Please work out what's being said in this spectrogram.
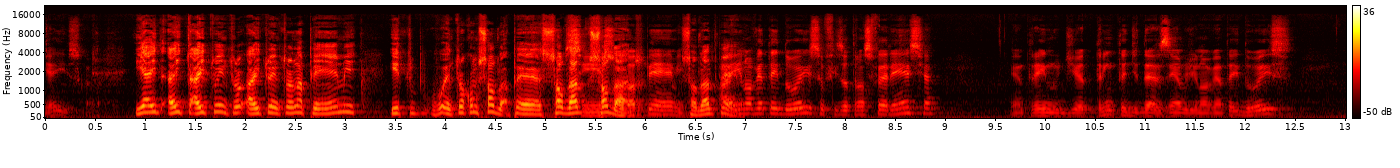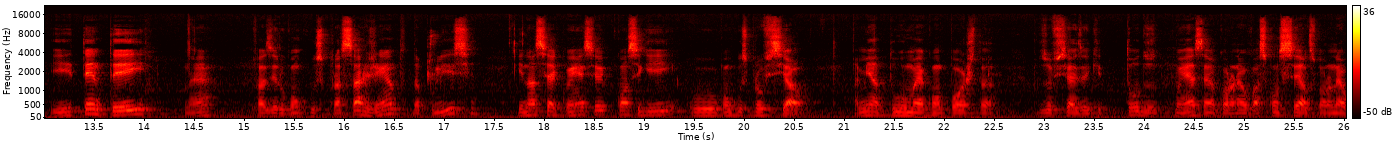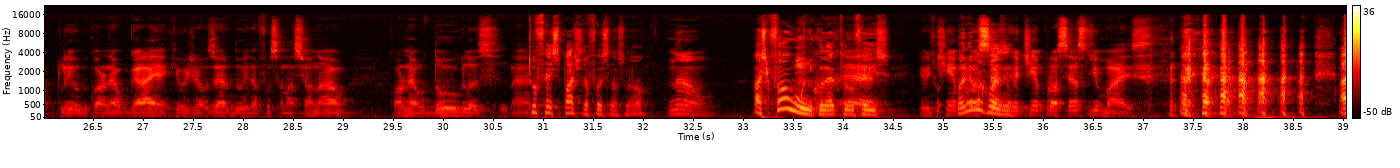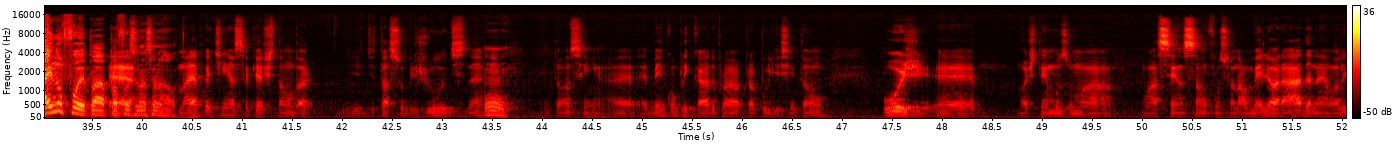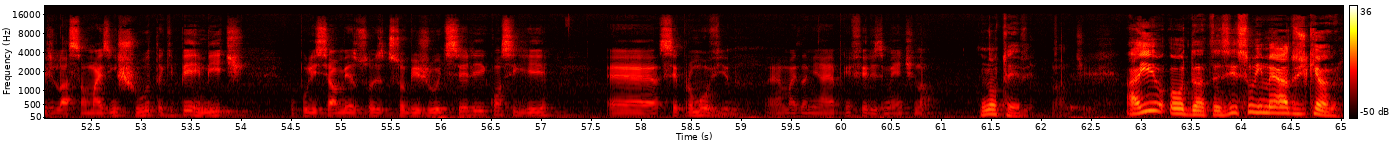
E é isso, cara. E aí, aí, aí, tu entrou, aí tu entrou na PM e tu entrou como soldado. é, soldado, Sim, soldado. soldado PM. Soldado Aí PM. em 92 eu fiz a transferência, entrei no dia 30 de dezembro de 92 e tentei né, fazer o concurso para sargento da polícia e na sequência consegui o concurso para oficial. A minha turma é composta dos oficiais aí que todos conhecem, né? o Coronel Vasconcelos, Coronel Cleudo, Coronel Gaia, que hoje é o 02 da Força Nacional, Coronel Douglas, né? Tu fez parte da Força Nacional? Não, Acho que foi o único, né, que tu não É. fez. Eu tinha, A processo, coisa. eu tinha processo demais. Aí não foi pra É, Força Nacional. Na época tinha essa questão da, de estar sob júdice, né? Hum. Então, assim, é, é bem complicado para a polícia. Então, hoje, é, nós temos uma, uma ascensão funcional melhorada, né? Uma legislação mais enxuta que permite o policial mesmo so- sob júdice ele conseguir é, ser promovido. Né? Mas na minha época, infelizmente, não. Não teve. não tive. Aí, ô Dantas, isso em meados de que ano?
